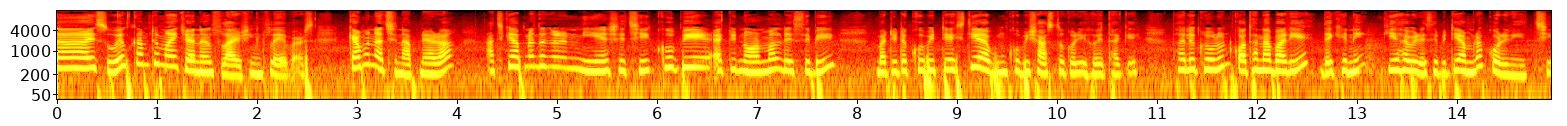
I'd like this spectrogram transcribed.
guys welcome to my channel flourishing flavours কেমন আছেন আপনারা? আজকে আপনাদের জন্য নিয়ে এসেছি খুবই একটি নর্মাল রেসিপি বাট এটা খুবই টেস্টি এবং খুবই স্বাস্থ্যকরী হয়ে থাকে। তাহলে চলুন কথা না বাড়িয়ে দেখে নিই কীভাবে রেসিপিটি আমরা করে নিচ্ছি।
